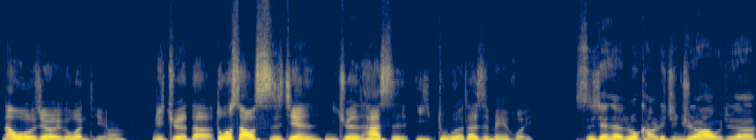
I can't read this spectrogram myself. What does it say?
那我就有一个问题，嗯，你觉得多少时间？你觉得他是已读了，但是没回？时间的若考虑进去的话，我觉得，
